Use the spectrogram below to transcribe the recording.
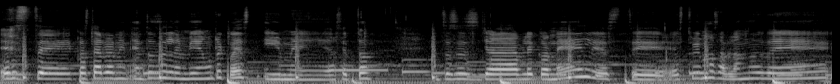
Este, Costa Running, entonces le envié un request y me aceptó. Entonces ya hablé con él, este, estuvimos hablando de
